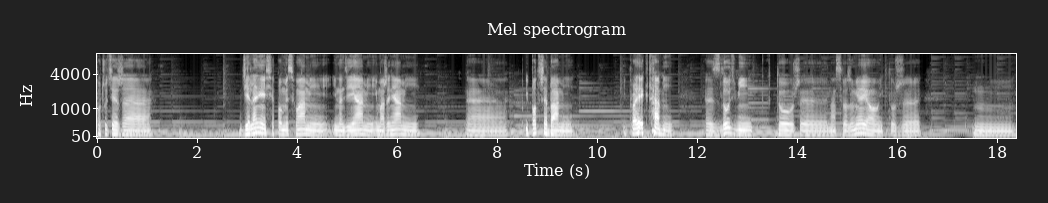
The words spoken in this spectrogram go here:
poczucie, że dzielenie się pomysłami i nadziejami i marzeniami e, i potrzebami i projektami e, z ludźmi, którzy nas rozumieją i którzy mm,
